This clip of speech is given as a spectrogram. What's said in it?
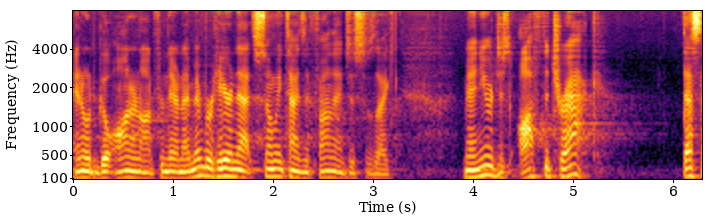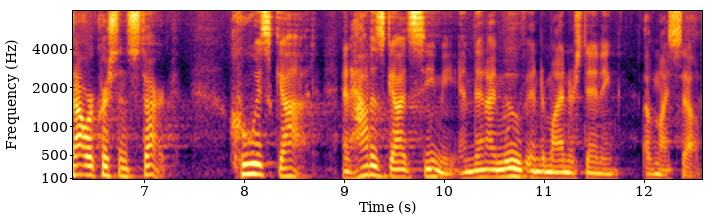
And it would go on and on from there. And I remember hearing that so many times, and finally I just was like, Man, you're just off the track. That's not where Christians start. Who is God? And how does God see me? And then I move into my understanding of myself.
